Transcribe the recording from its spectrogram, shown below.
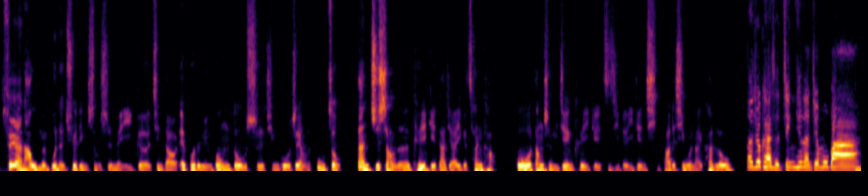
虽然呢，我们不能确定是不是每一个进到 Apple 的员工都是经过这样的步骤，但至少呢，可以给大家一个参考，或当成一件可以给自己的一点启发的新闻来看喽。那就开始今天的节目吧。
